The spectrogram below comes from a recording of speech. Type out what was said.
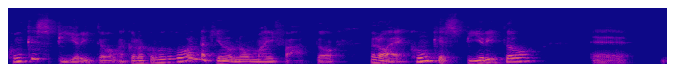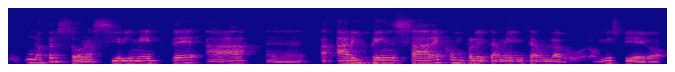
con che spirito? Ecco, una, una domanda che io non ho mai fatto, però è con che spirito eh, una persona si rimette a, eh, a, a, ripensare completamente a un lavoro. Mi spiego.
